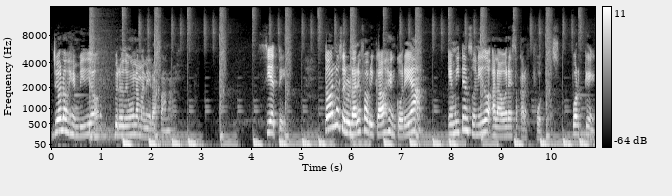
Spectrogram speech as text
yo los envidio, pero de una manera sana. 7. Todos los celulares fabricados en Corea emiten sonido a la hora de sacar fotos. ¿Por qué?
